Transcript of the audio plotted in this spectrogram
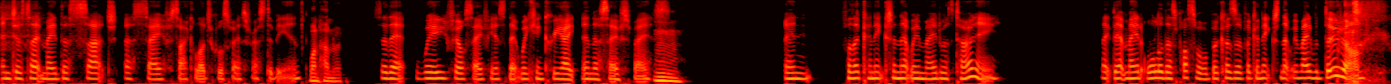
and just like made this such a safe psychological space for us to be in 100 so that we feel safe here so that we can create in a safe space mm. and for the connection that we made with Tony. Like that made all of this possible because of a connection that we made with Dujon.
